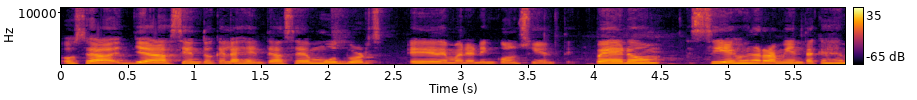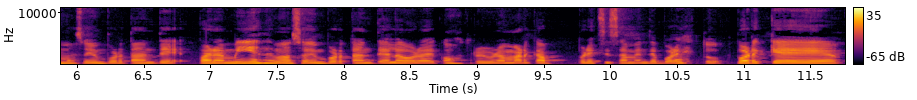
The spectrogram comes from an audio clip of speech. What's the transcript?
o sea, ya siento que la gente hace mood boards eh, de manera inconsciente. Pero sí es una herramienta que es demasiado importante. Para mí es demasiado importante a la hora de construir una marca precisamente por esto. Porque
